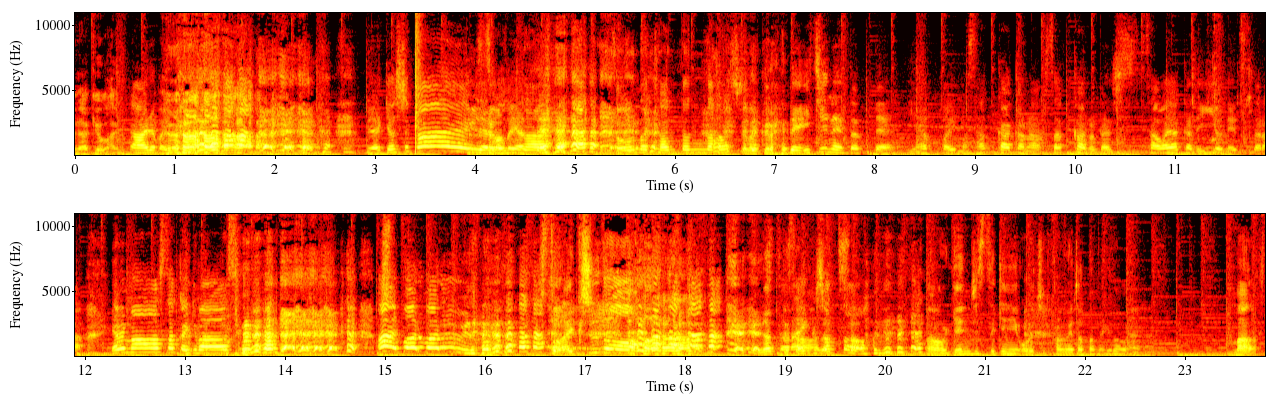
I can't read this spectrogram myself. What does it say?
野球が入るああればいい。で野球しとこいみたいなことやって。そんな簡単な話じゃなくない？で1年経ってやっぱ今サッカーかな。サッカーの男子爽やかでいいよねって言ったらやめまーすサッカー行きまーす。はいボールボールみたいな。ストライクシュート！だってストライクショさだってットさ現実的に俺ちょっと考えちゃったんだけどまあ普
